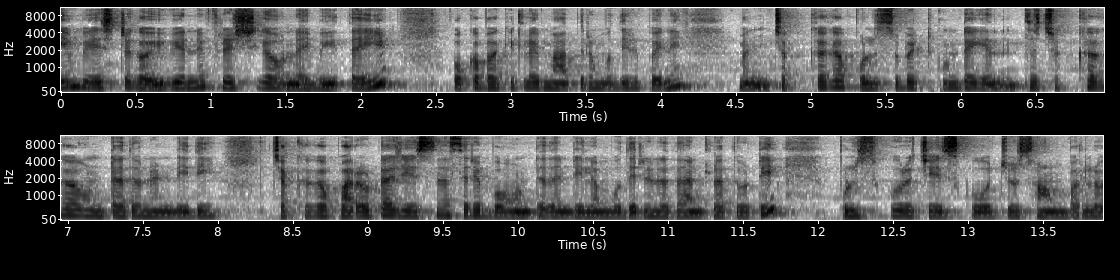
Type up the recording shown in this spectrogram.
ఏం వేస్ట్గా ఇవన్నీ ఫ్రెష్గా ఉన్నాయి. మిగతాయి ఒక బకెట్లో మాత్రం ముదిరిపోయినాయి. మంచి చక్కగా పులుసు పెట్టుకుంటే ఎంత చక్కగా ఉంటుందోనండి ఇది. చక్కగా పరోటా చేసినా సరే బాగుంటుందండి. ఇలా ముదిరిన దాంట్లతోటి పులుసు కూర చేసుకోవచ్చు సాంబార్లో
